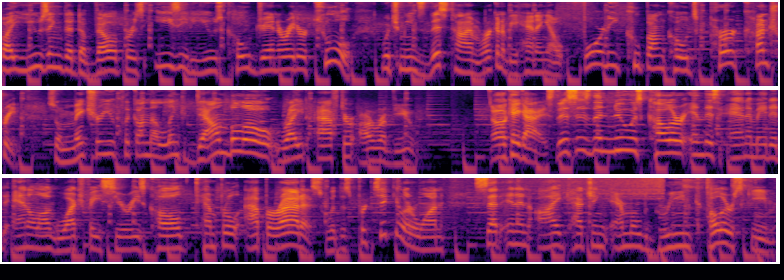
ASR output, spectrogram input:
by using the developer's easy to use code generator tool, which means this time we're going to be handing out 40 coupon codes per country. So make sure you click on the link down below right after our review. Okay guys, this is the newest color in this animated analog watch face series called Temporal Apparatus, with this particular one set in an eye-catching emerald green color scheme.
